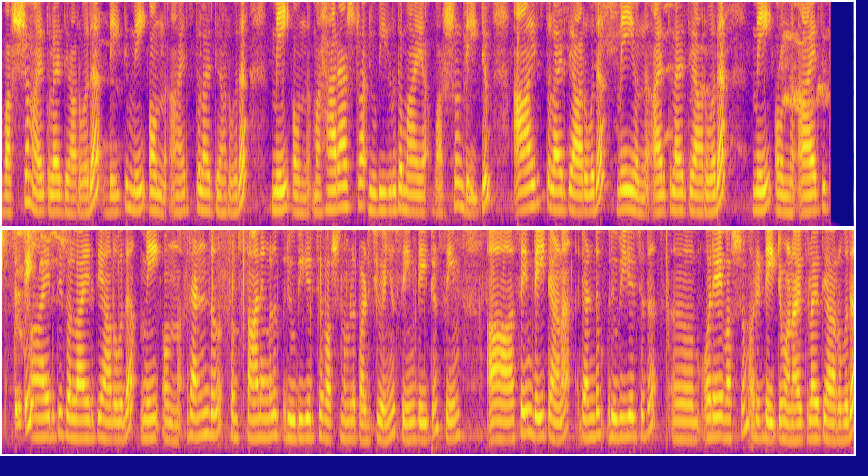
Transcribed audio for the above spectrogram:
വർഷം ആയിരത്തി തൊള്ളായിരത്തി അറുപത് ഡേറ്റ് മെയ് ഒന്ന് ആയിരത്തി തൊള്ളായിരത്തി അറുപത് മെയ് ഒന്ന്. മഹാരാഷ്ട്ര രൂപീകൃതമായ വർഷവും ഡേറ്റും ആയിരത്തി തൊള്ളായിരത്തി അറുപത് മെയ് ഒന്ന്. ആയിരത്തി തൊള്ളായിരത്തി അറുപത് മെയ് ഒന്ന്. ആയിരത്തി ആയിരത്തി തൊള്ളായിരത്തി അറുപത് മെയ് ഒന്ന്. രണ്ട് സംസ്ഥാനങ്ങളും രൂപീകരിച്ച വർഷം നമ്മൾ പഠിച്ചു കഴിഞ്ഞു. സെയിം ഡേറ്റും സെയിം സെയിം ഡേറ്റ് ആണ് രണ്ടും രൂപീകരിച്ചത്. ഒരേ വർഷം ഒരേ ഡേറ്റുമാണ് ആയിരത്തി തൊള്ളായിരത്തി അറുപത്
